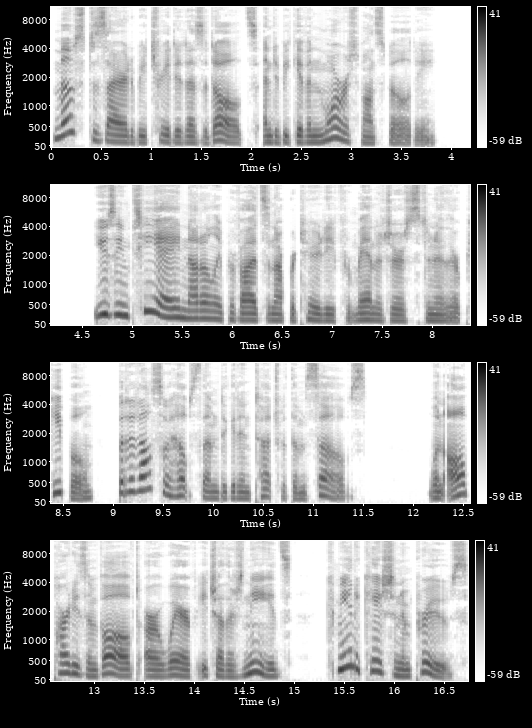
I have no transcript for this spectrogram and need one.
most desire to be treated as adults and to be given more responsibility. Using TA not only provides an opportunity for managers to know their people, but it also helps them to get in touch with themselves. When all parties involved are aware of each other's needs, communication improves.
